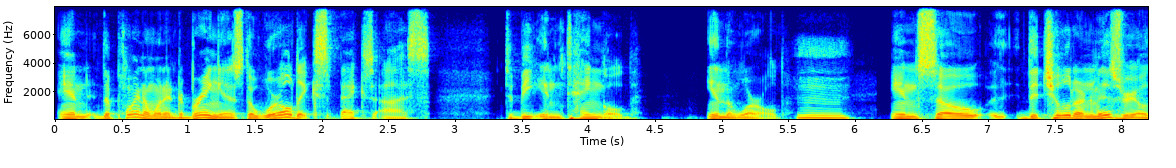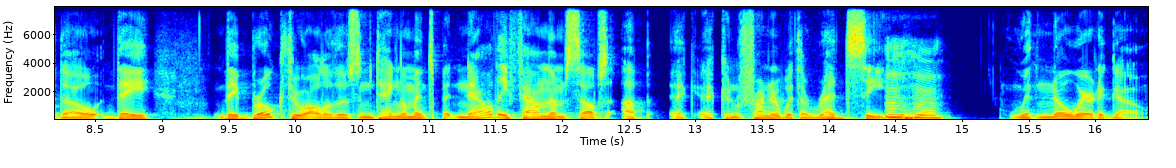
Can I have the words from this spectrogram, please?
And the point I wanted to bring is the world expects us to be entangled in the world. Mm. And so the children of Israel, though, they they broke through all of those entanglements, but now they found themselves up uh, confronted with a Red Sea Mhm. with nowhere to go.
